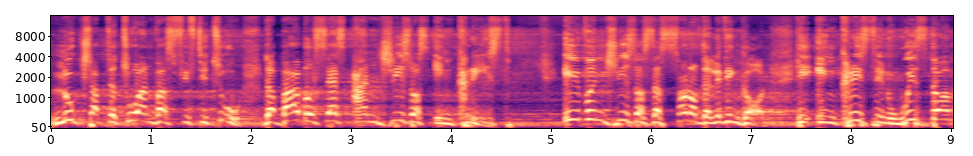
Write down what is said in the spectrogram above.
Luke chapter 2 and verse 52, the Bible says, And Jesus increased. Even Jesus, the Son of the living God, he increased in wisdom,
